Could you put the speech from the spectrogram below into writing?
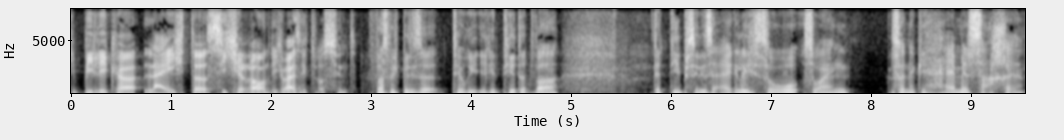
die billiger, leichter, sicherer und ich weiß nicht was sind. Was mich bei dieser Theorie irritiert hat, war, der Deep State ist ja eigentlich so, so, ein, so eine geheime Sache,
